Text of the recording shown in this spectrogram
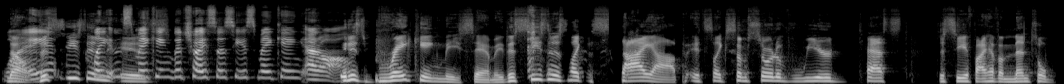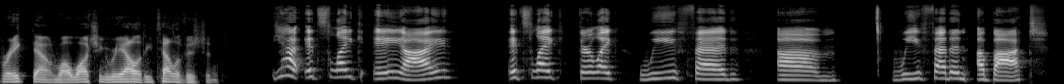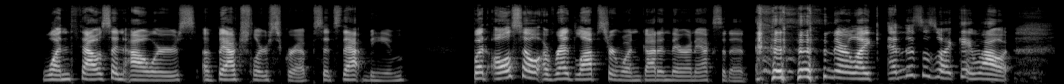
why no, this season Clayton's is, making the choices he's making at all. It is breaking me, Sammy. This season is like a psyop. It's like some sort of weird test to see if I have a mental breakdown while watching reality television. Yeah, it's like AI. It's like they're like we fed um we fed an, a bot 1000 hours of bachelor scripts. It's that meme. But also a red lobster one got in there an accident. and they're like, and this is what came out.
